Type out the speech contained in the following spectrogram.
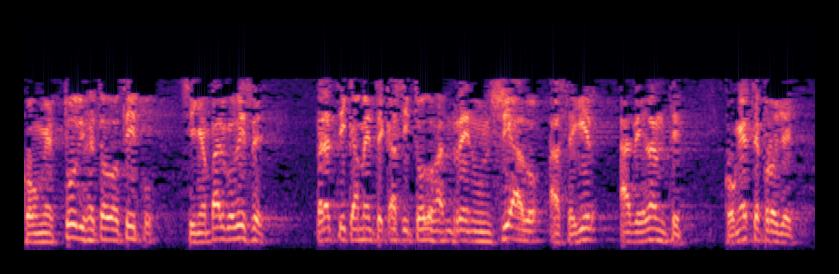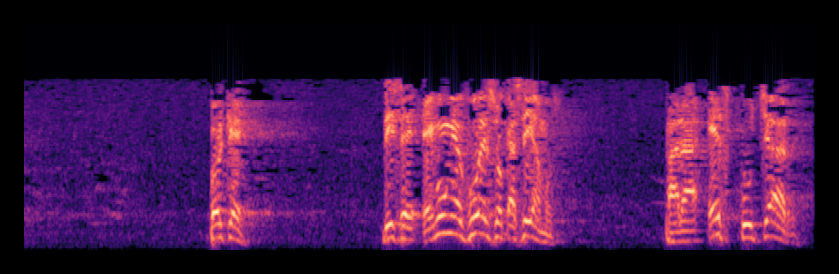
con estudios de todo tipo. Sin embargo, dice, prácticamente casi todos han renunciado a seguir adelante con este proyecto. ¿Por qué? Dice, en un esfuerzo que hacíamos para escuchar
